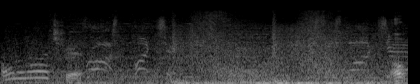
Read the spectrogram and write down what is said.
I wanna watch it. It. Oh,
